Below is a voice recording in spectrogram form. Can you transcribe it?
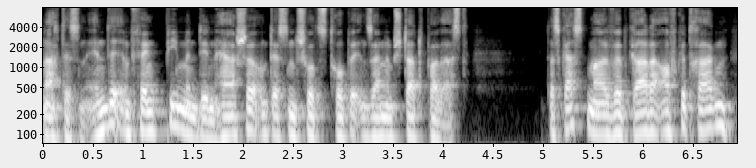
Nach dessen Ende empfängt Piemen den Herrscher und dessen Schutztruppe in seinem Stadtpalast. Das Gastmahl wird gerade aufgetragen,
